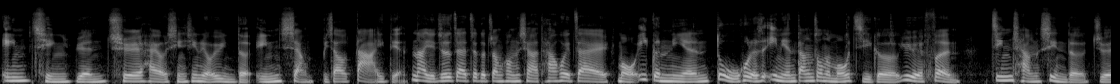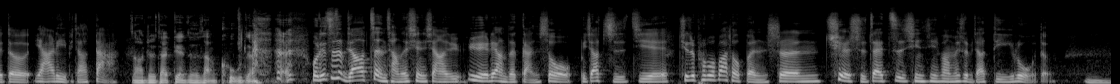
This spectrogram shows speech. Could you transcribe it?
阴晴圆缺还有行星流运的影响比较大一点。那也就是在这个状况下，他会在某一个年度。或者是一年当中的某几个月份，经常性的觉得压力比较大，然后就在电车上哭这样。我觉得这是比较正常的现象，月亮的感受比较直接。其实 Purple Bottle 本身确实在自信心方面是比较低落的。嗯，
